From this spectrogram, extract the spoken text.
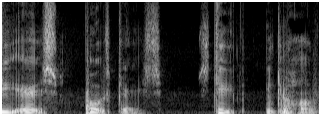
GS Podcast, still in the house.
